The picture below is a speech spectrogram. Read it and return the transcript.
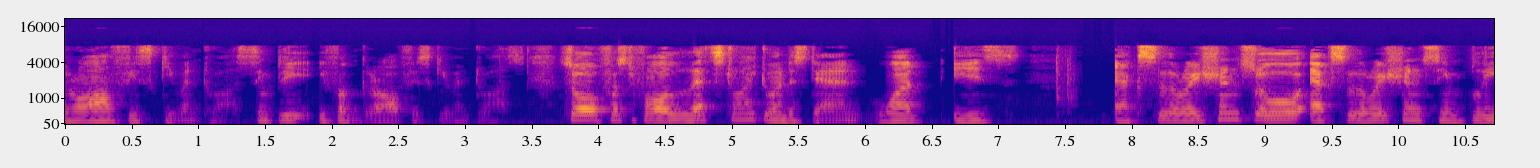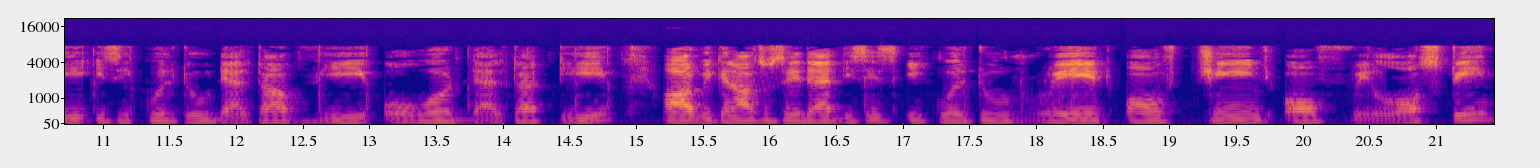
graph is given to us simply if a graph is given to us. So first of all let's try to understand what is acceleration. So acceleration simply is equal to delta v over delta t or we can also say that this is equal to rate of change of velocity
